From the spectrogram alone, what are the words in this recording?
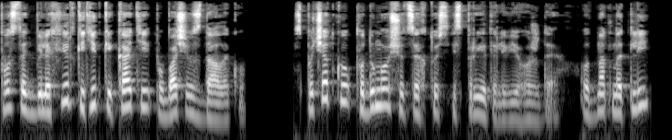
Постать біля хвіртки тітки Каті побачив здалеку. Спочатку подумав, що це хтось із приятелів його жде, однак на тлі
